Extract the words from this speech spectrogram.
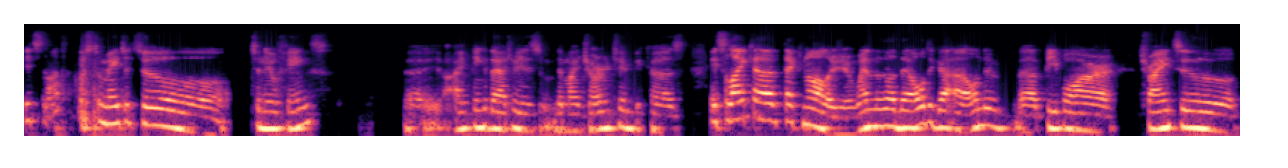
It's not accustomed to to new things. Uh, I think that is the majority because it's like a technology when the, the old uh, older uh, people are trying to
